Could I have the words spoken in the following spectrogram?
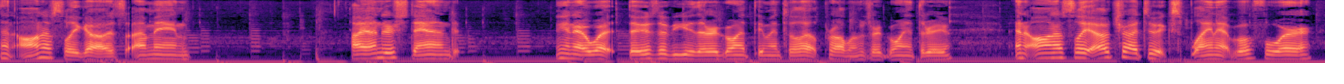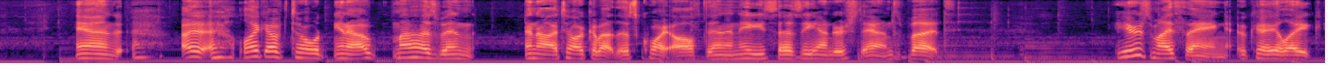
And honestly, guys, I mean, I understand, you know, what those of you that are going through mental health problems are going through. And honestly, I've tried to explain it before. And I, like I've told, you know, my husband and I talk about this quite often, and he says he understands, but here's my thing, okay? Like,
